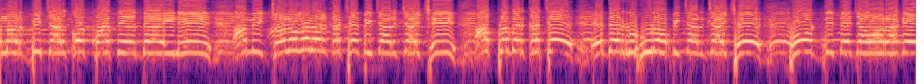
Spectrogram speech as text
আমার বিচার পাতে দেয়নি। আমি জনগণের কাছে বিচার চাইছি। আপনাদের কাছে এদের রুহুরা বিচার চাইছে। ভোট দিতে যাওয়ার আগে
